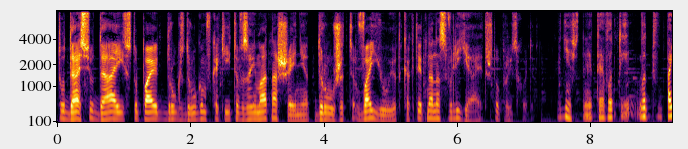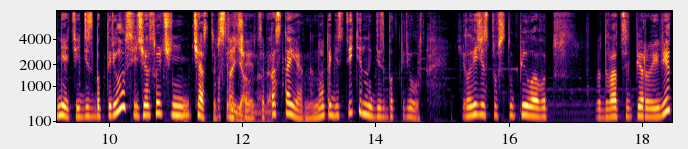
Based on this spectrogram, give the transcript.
туда-сюда и вступают друг с другом в какие-то взаимоотношения, дружат, воюют. Как-то это на нас влияет. Что происходит? Конечно, это вот, вот понятие дисбактериоз сейчас очень часто Постоянно, встречается. да. Постоянно. Но это действительно дисбактериоз. Человечество вступило вот в 21 век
